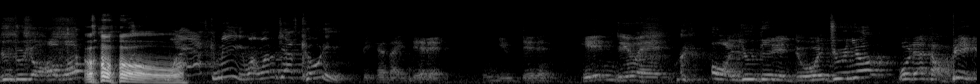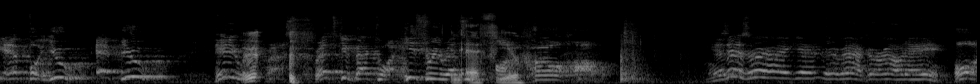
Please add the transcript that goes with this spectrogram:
you do your homework? Oh. Why Oh. ask me? Why, why don't you ask Cody? Because I did it, and you didn't. He didn't do it. Oh, you didn't do it, Junior? Well, that's a big F for you. F you. Anyway, mm. class, let's get back to our history lesson F on you. Pearl Harbor. Is this where I get the macaroni? Oh,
